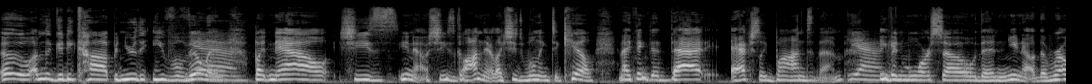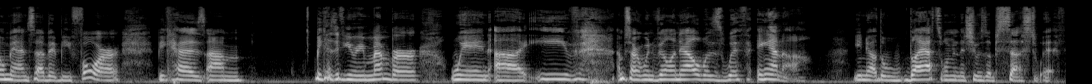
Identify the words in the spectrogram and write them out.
oh, I'm the goody cop and you're the evil villain. Yeah. But now she's, you know, she's gone there. Like she's willing to kill. And I think that that actually bonds them. Yeah. Even more so than, you know, the romance of it before because, um, because if you remember when uh, Eve, I'm sorry, when Villanelle was with Anna, you know, the last woman that she was obsessed with.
